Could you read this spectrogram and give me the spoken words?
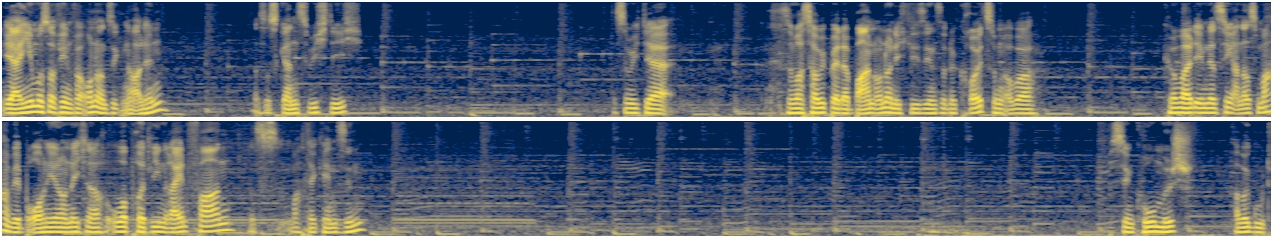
Ja, hier muss auf jeden Fall auch noch ein Signal hin. Das ist ganz wichtig. Das ist nämlich der... Sowas habe ich bei der Bahn auch noch nicht gesehen, so eine Kreuzung, aber... Können wir halt eben jetzt nicht anders machen. Wir brauchen hier noch nicht nach Oberpröttlin reinfahren. Das macht ja keinen Sinn. Bisschen komisch, aber gut.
